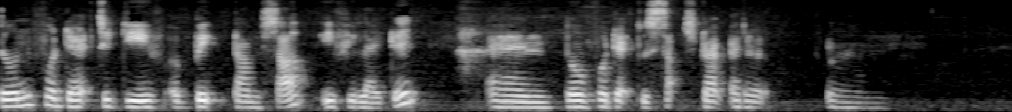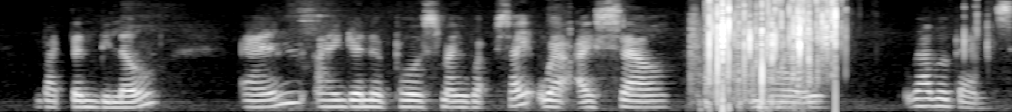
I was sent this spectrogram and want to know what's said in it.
Don't forget to give a big thumbs up if you like it. And don't forget to subscribe at the um, button below. And I'm gonna post my website where I sell my rubber bands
